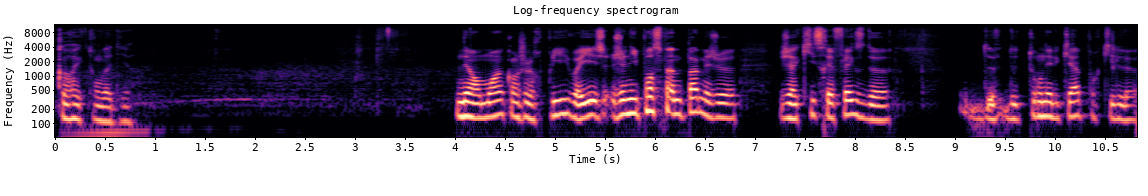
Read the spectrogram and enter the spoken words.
correcte, on va dire. Néanmoins, quand je le replie, vous voyez, je, n'y pense même pas, mais j'ai acquis ce réflexe de, de, tourner le câble pour qu'il euh,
